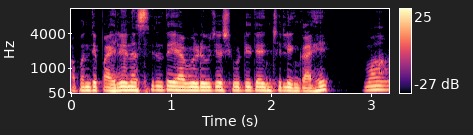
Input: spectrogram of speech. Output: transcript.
आपण ते पाहिले नसतील तर या व्हिडिओच्या शेवटी त्यांची लिंक आहे. किंवा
